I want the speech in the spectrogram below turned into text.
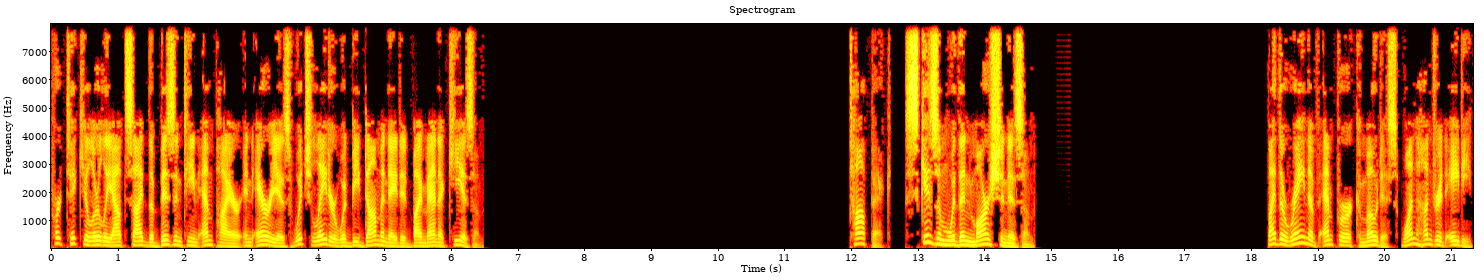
particularly outside the Byzantine Empire in areas which later would be dominated by Manichaeism. Schism within Marcionism By the reign of Emperor Commodus 180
